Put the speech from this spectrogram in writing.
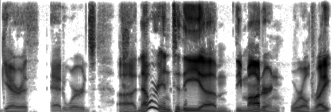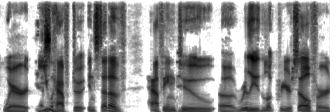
Gareth Edwards. Uh, now we're into the um, the modern world, right? Where yes. you have to instead of having to uh, really look for yourself or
